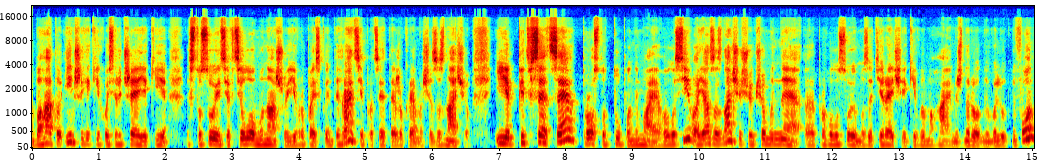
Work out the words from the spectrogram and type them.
багато інших якихось речей, які стосуються в цілому нашої європейської інтеграції. Про це я теж окремо ще зазначу. І під все це просто тупо немає голосів. А я зазначу, що якщо ми не е, проголосуємо за ті речі, які вимагає міжнародний валютний фонд,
